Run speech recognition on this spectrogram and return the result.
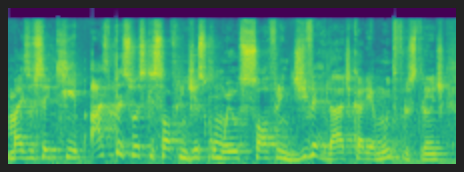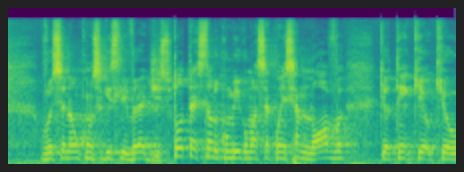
mas eu sei que as pessoas que sofrem disso como eu sofrem de verdade, cara, e é muito frustrante você não conseguir se livrar disso. Tô testando comigo uma sequência nova que eu tenho que eu, que eu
